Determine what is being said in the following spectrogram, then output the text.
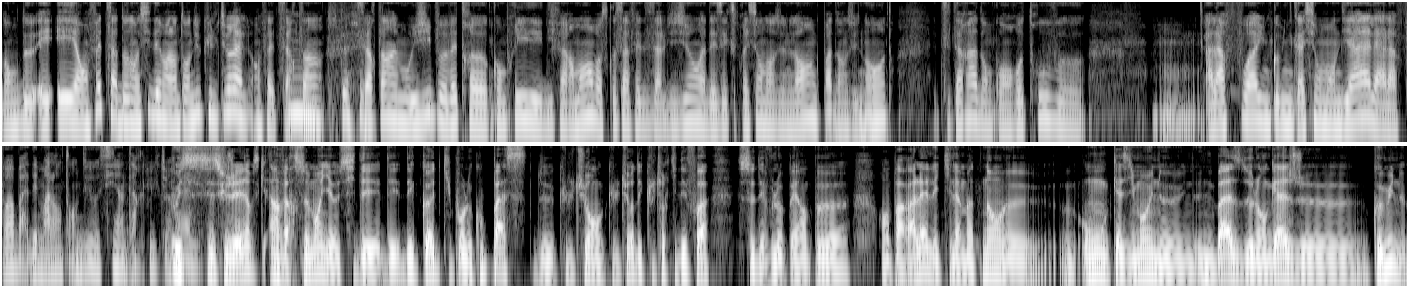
Donc de, et, et, en fait, ça donne aussi des malentendus culturels. En fait, certains, mmh, certains emojis peuvent être euh, compris différemment parce que ça fait des allusions à des expressions dans une langue, pas dans une autre, etc. Donc on retrouve euh, à la fois une communication mondiale et à la fois bah, des malentendus aussi interculturels. Oui, c'est ce que j'allais dire, parce qu'inversement, il y a aussi des, des, des, codes qui, pour le coup, passent de culture en culture, des cultures qui, des fois, se développaient un peu euh, en parallèle et qui, là, maintenant, euh, ont quasiment une, une, base de langage euh, commune.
